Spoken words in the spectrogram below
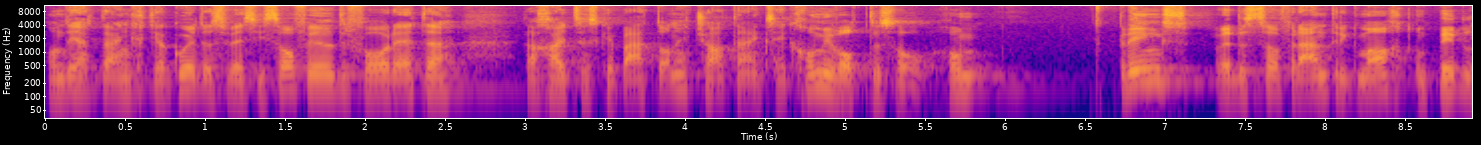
Und ich dachte, ja gut, dass wenn sie so viel davon reden, dann kann jetzt das Gebet auch nicht schaden. Ich habe gesagt, komm, ich will das so. Komm, bring's, wenn das so eine Veränderung macht. Und Bibel,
